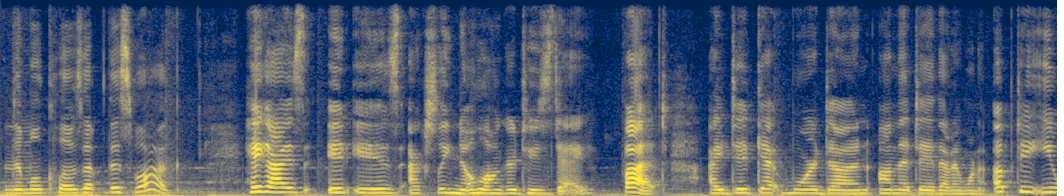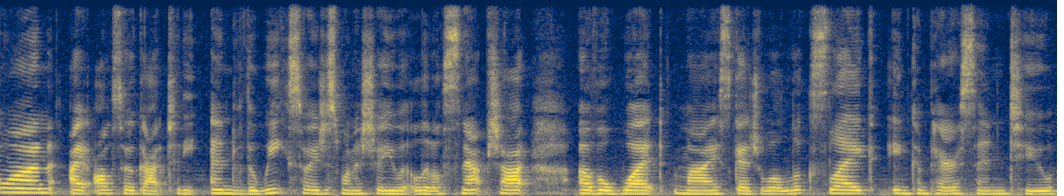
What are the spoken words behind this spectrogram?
and then we'll close up this vlog. Hey guys, it is actually no longer Tuesday, but I did get more done on that day that I want to update you on. I also got to the end of the week, so I just want to show you a little snapshot of what my schedule looks like in comparison to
